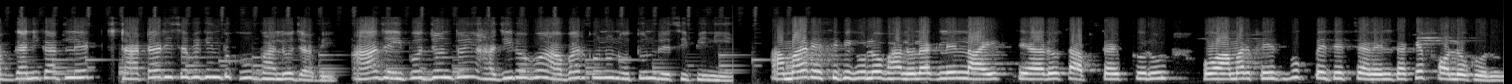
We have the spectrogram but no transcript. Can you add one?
আফগানি কাটলেট স্টার্টার হিসেবে কিন্তু খুব ভালো যাবে। আজ এই পর্যন্তই হাজির হব আবার কোনো নতুন রেসিপি নিয়ে। আমার রেসিপিগুলো ভালো লাগলে লাইক, শেয়ার ও সাবস্ক্রাইব করুন ও আমার ফেসবুক পেজের চ্যানেলটাকে ফলো করুন।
